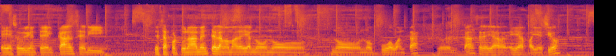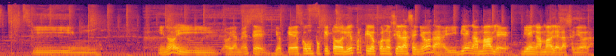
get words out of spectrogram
ella es sobreviviente del cáncer y desafortunadamente la mamá de ella no, no, no, no pudo aguantar. lo del cáncer, ella, ella falleció. Y, y no, y, obviamente yo quedé como un poquito dolido porque yo conocí a la señora y bien amable, bien amable la señora.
